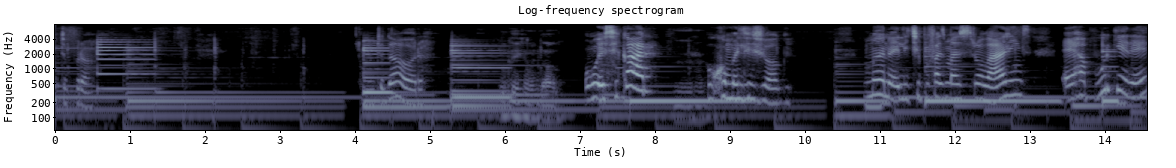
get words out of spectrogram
Muito pro. Muito da hora. O que é que é muito da hora? Ou esse cara. Ou como ele joga. Mano, ele tipo faz umas trollagens, erra por querer,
